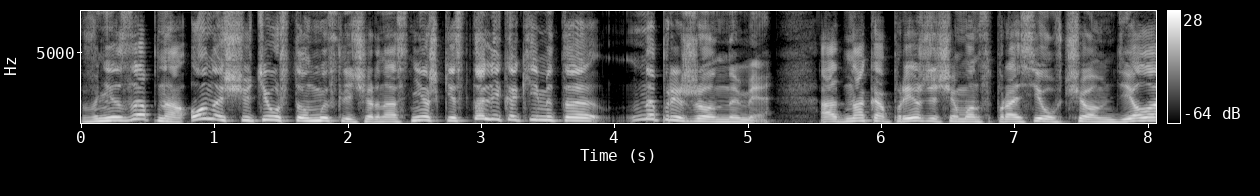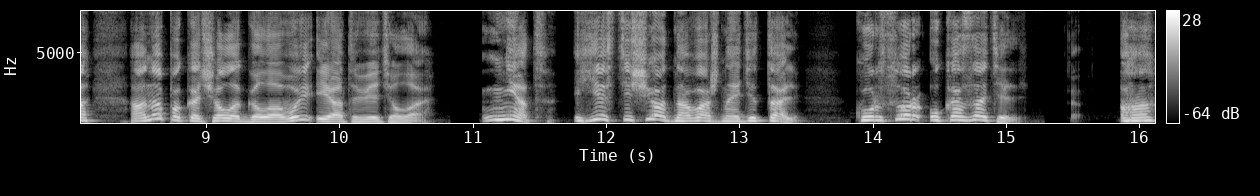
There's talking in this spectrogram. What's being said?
Внезапно он ощутил, что мысли Черноснежки стали какими-то напряженными. Однако прежде чем он спросил, в чем дело, она покачала головой и ответила. «Нет, есть еще одна важная деталь. Курсор-указатель». «А?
